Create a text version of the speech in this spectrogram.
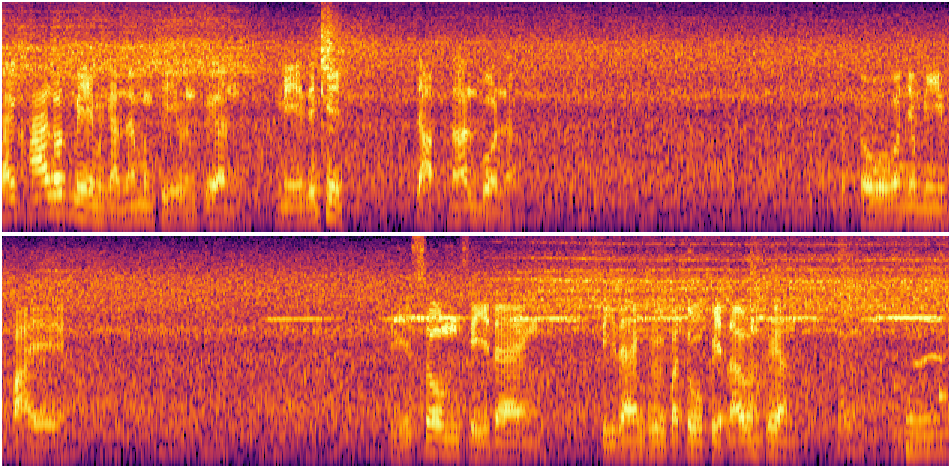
คล้ายๆรถเมล์เหมือนกันนะบางทีเพื่อนๆมีที่จับด้านบนอะประตูก็จะมีไฟ สีส้ม สีแดง สีแดงคือประตูปิดแล้วเพื่อนๆ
